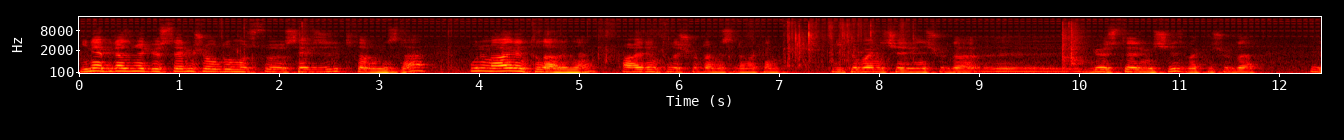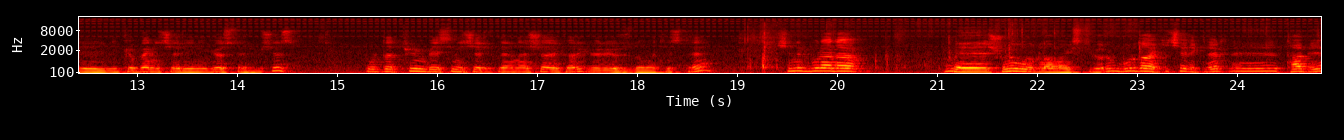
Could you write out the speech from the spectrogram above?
Yine biraz önce göstermiş olduğumuz e, sebzecilik kitabımızda bunun ayrıntılarını, ayrıntılı şurada mesela bakın likopen içeriğini şurada e, göstermişiz. Bakın şurada e, likopen içeriğini göstermişiz. Burada tüm besin içeriklerini aşağı yukarı görüyoruz domateste. Şimdi burada e, şunu vurgulamak istiyorum. Buradaki içerikler e, tabi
